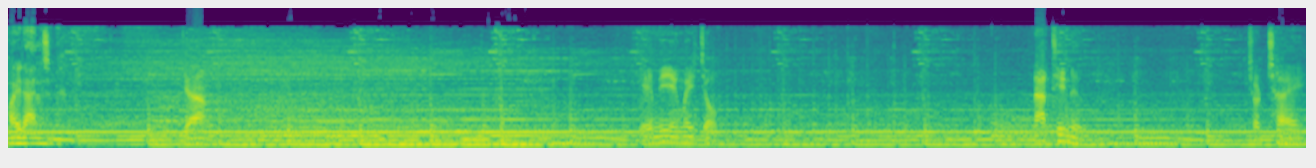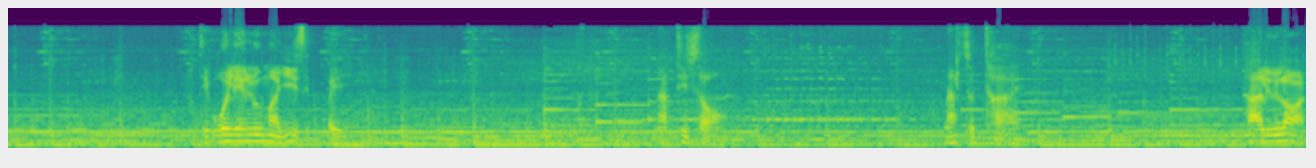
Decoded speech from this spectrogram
My dad's. Yeah. มนี้ยังไม่จบ นัดที่หนึ่งชดใช้ ที่อัวเลี้ยงลูกมา 20 ปี นัดที่สองนัดสุดท้าย ถ้าลือรอด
